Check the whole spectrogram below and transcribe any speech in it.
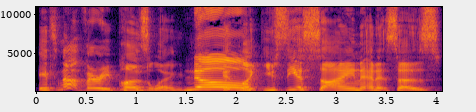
It's not very puzzling. No, It like you see a sign and it says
